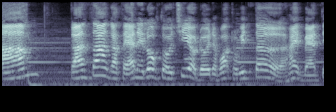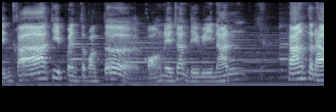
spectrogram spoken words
3. การสร้างกระแสในโลกโซเชียลโดยเฉพาะทวิตเตอร์ให้แบรนด์สินค้าที่เป็นสปอนเซอร์ของ Nation TV นั้น ทางสถา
